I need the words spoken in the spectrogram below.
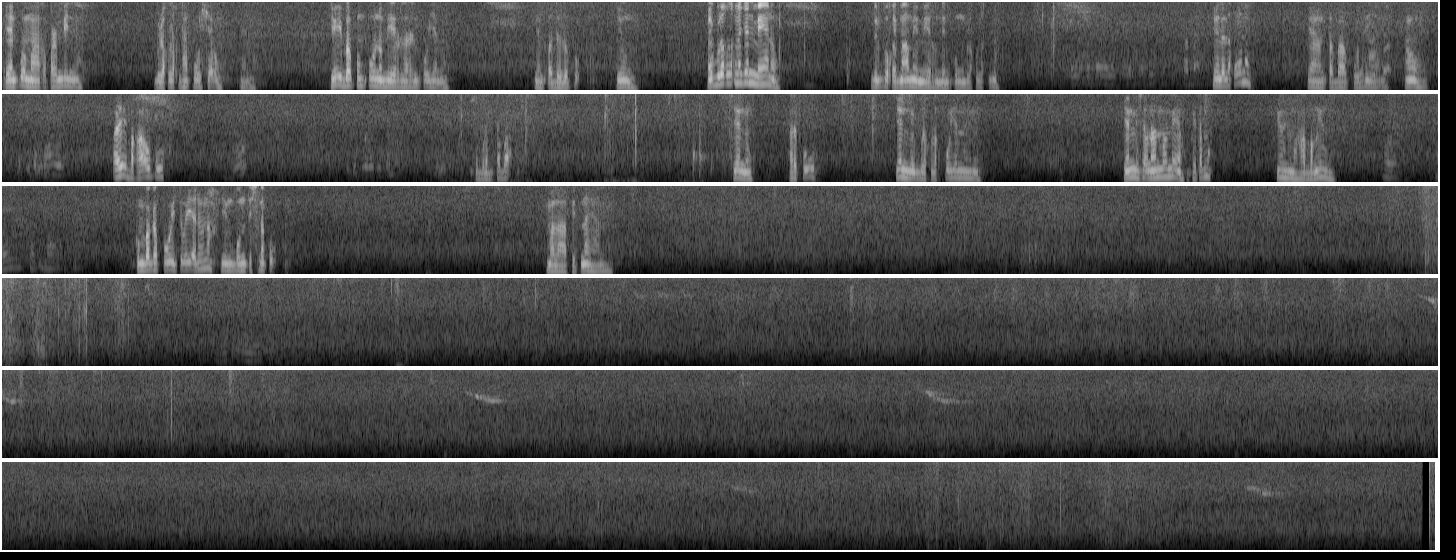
Ayan po mga kaparmin. Oh. Bulaklak na po siya. Oh. Yan, oh. Yung iba pong puno, mayroon na rin po yan. Oh. Yan padulo po. Yun. May bulaklak na dyan, may ano. Doon po kay mami, mayroon din pong bulaklak na. Yan lalaki ano. Yan, ang taba po di yan. Oo. Ay, baka upo. Sobrang taba. Yan oh. Are po. Yan, may bulaklak po yan. Yan, may saunahan mo, may. oh. Kita mo. Yun, mahabang yun. Kumbaga po ito ay ano na, yung buntis na po. Malapit na yan.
